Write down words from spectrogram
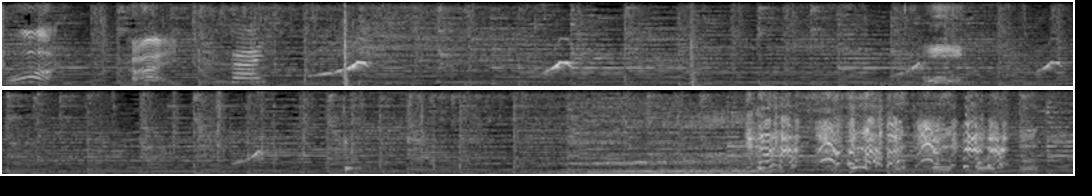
What? Hi. Hi. Oh. 呵呵呵。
